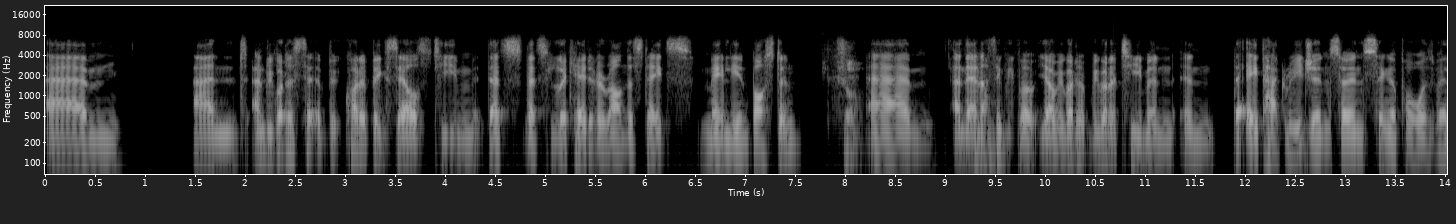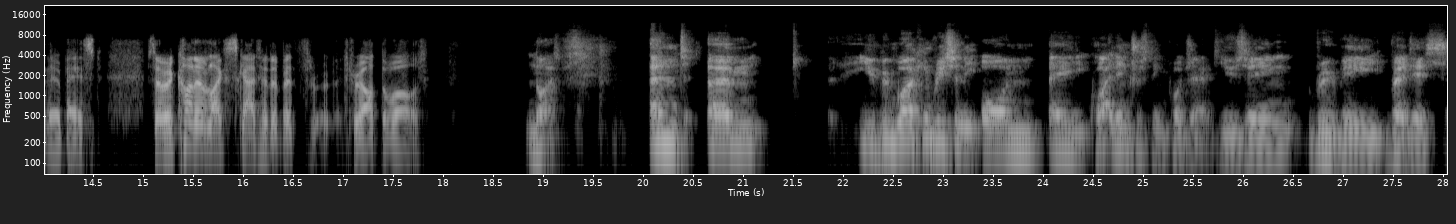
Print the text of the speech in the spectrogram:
Um, and and we've got a, a, quite a big sales team that's that's located around the states, mainly in Boston. Sure. Um, and then I mm-hmm. think we've got, yeah we've got a, we've got a team in in the APAC region, so in Singapore is where they're based. So we're kind of like scattered a bit th- throughout the world. Nice. And um, you've been working recently on a quite an interesting project using Ruby, Redis,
